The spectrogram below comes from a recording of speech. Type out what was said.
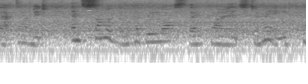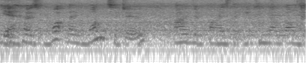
that damage. And some of them have lost their clients to me Yeah. because what they want to do, I've advised that you can no longer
